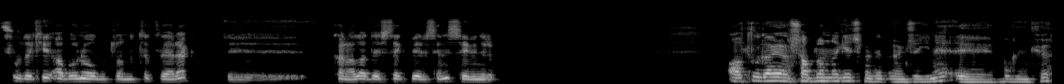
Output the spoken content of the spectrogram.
şuradaki abone ol butonunu tıklayarak e, kanala destek verirseniz sevinirim. Altılı Ganyan şablonuna geçmeden önce yine e, bugünkü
